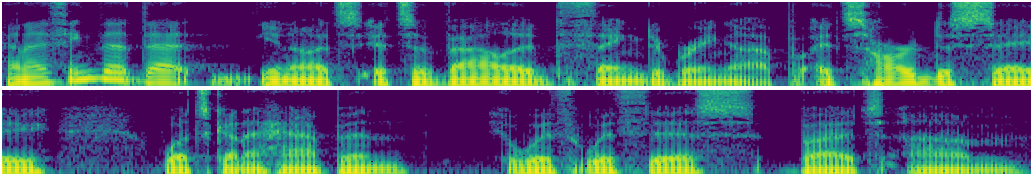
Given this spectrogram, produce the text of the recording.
And I think that that you know it's it's a valid thing to bring up. It's hard to say what's going to happen with with this, but um,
